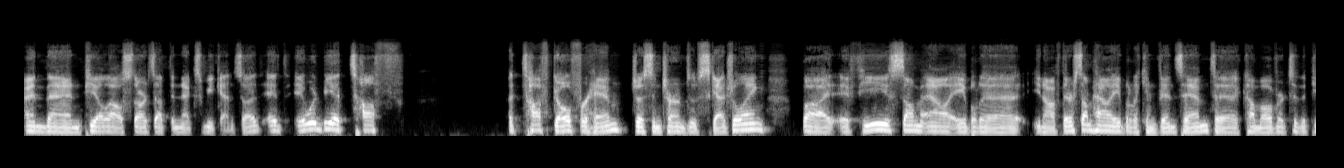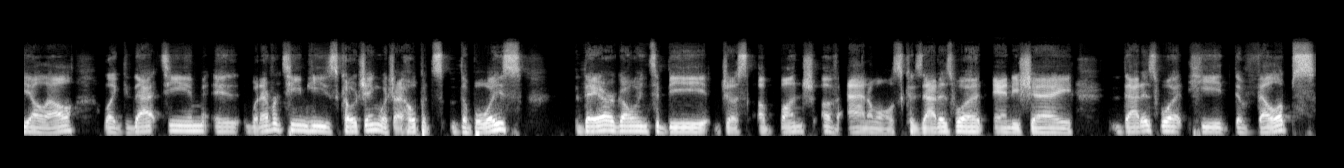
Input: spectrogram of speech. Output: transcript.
and then PLL starts up the next weekend. So it, it, it would be a tough a tough go for him just in terms of scheduling. But if he's somehow able to, you know, if they're somehow able to convince him to come over to the PLL, like that team is whatever team he's coaching, which I hope it's the boys, they are going to be just a bunch of animals because that is what Andy Shay, that is what he develops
